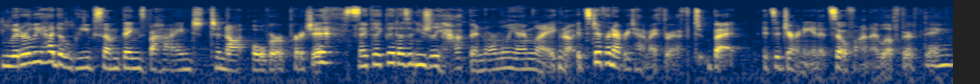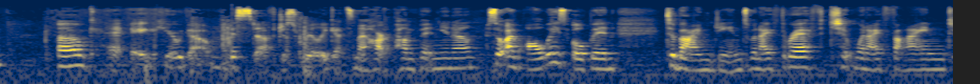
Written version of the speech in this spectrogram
literally had to leave some things behind to not over purchase. and I feel like that doesn't usually happen. Normally I'm like, you know, it's different every time I thrift, but it's a journey and it's so fun. I love thrifting. Okay, here we go. This stuff just really gets my heart pumping, you know? So I'm always open to buying jeans when I thrift, when I find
